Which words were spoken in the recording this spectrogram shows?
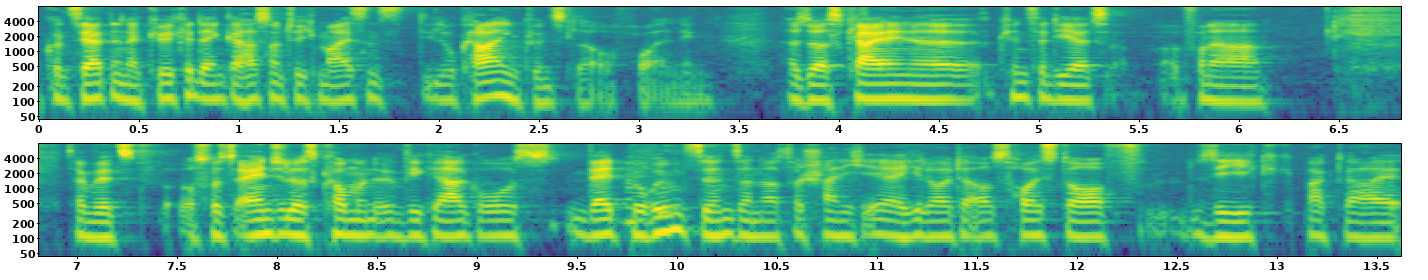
Konzerten in der Kirche denke, hast du natürlich meistens die lokalen Künstler auch vor allen Dingen. Also du hast keine Künstler, die jetzt von einer, sagen wir jetzt, aus Los Angeles kommen und irgendwie gar groß weltberühmt sind, sondern hast wahrscheinlich eher hier Leute aus Heusdorf, Sieg, Bagda, äh,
